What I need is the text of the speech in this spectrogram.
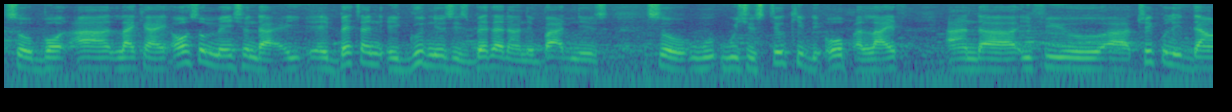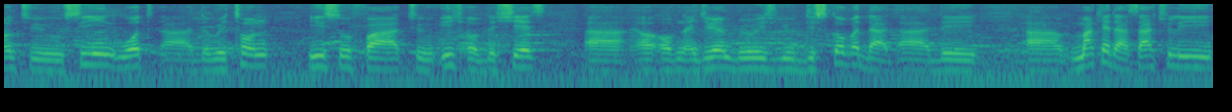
So, but uh, like I also mentioned that a, better, a good news is better than the bad news. So we should still keep the hope alive. And uh, if you trickle it down to seeing what the return is so far to each of the shares of Nigerian breweries, you discover that the market has actually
